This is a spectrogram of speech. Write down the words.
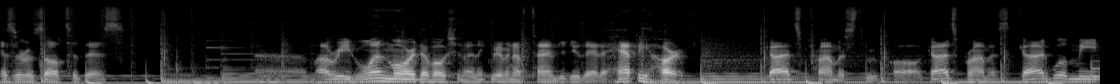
as a result of this. Um, I'll read one more devotion. I think we have enough time to do that. A happy heart. God's promise through Paul. God's promise. God will meet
